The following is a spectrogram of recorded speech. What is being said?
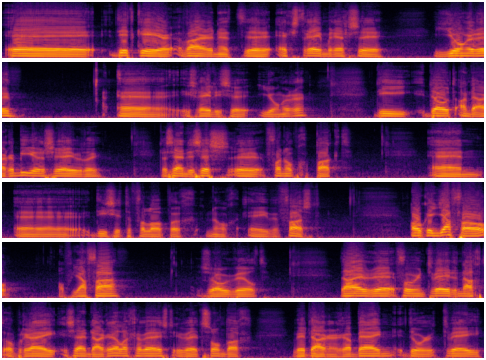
Uh, dit keer waren het uh, extreemrechtse jongeren, Israëlische jongeren, die dood aan de Arabieren schreeuwden. Daar zijn er zes van opgepakt en die zitten voorlopig nog even vast. Ook in Jaffo, of Jaffa, zo u wilt, daar voor een tweede nacht op rij zijn daar rellen geweest. U weet, zondag werd daar een rabbijn door twee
